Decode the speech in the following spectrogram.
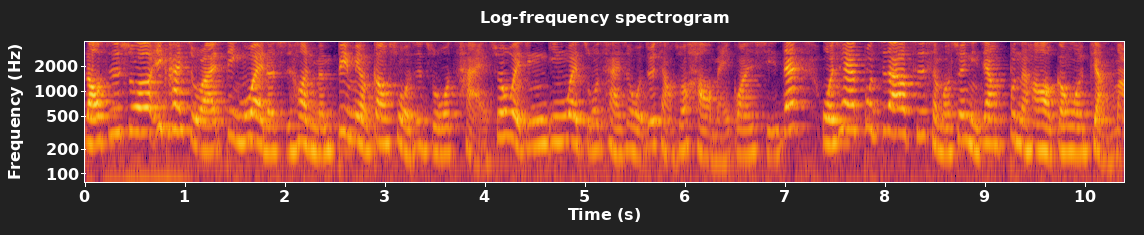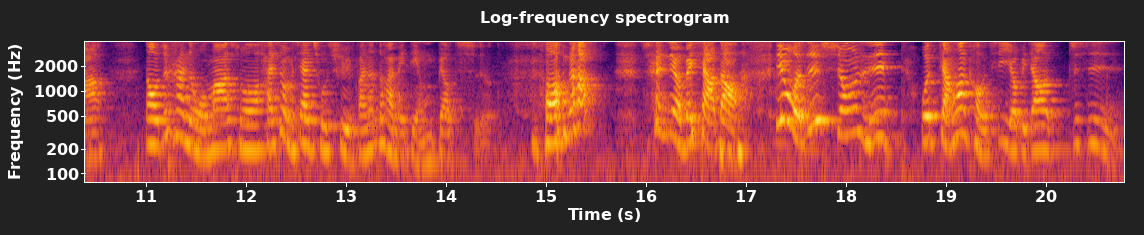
老实说，一开始我来定位的时候，你们并没有告诉我是桌菜，所以我已经因为桌菜的时候，我就想说好没关系。但我现在不知道要吃什么，所以你这样不能好好跟我讲吗？”然后我就看着我妈说：“还是我们现在出去，反正都还没点，我们不要吃了。”然后她瞬间有被吓到，因为我就是凶，只是我讲话口气有比较就是。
